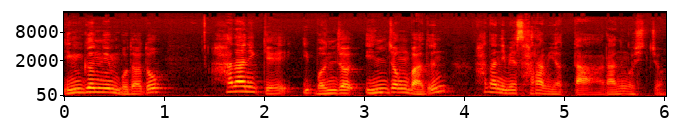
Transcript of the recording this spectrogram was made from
임금님보다도 하나님께 먼저 인정받은 하나님의 사람이었다라는 것이죠.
